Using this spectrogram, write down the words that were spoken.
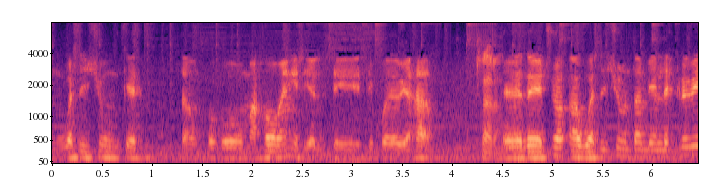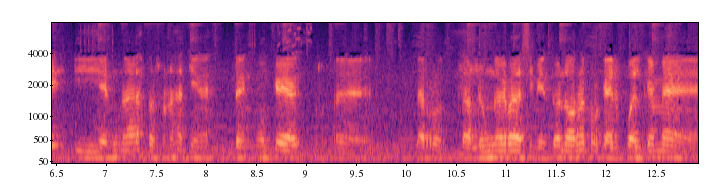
un Wesley Chun que está un poco más joven y si él sí, sí puede viajar. Claro. Eh, de hecho, a Wesley Chun también le escribí y es una de las personas a quienes tengo que eh, darle un agradecimiento enorme porque él fue el que me,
